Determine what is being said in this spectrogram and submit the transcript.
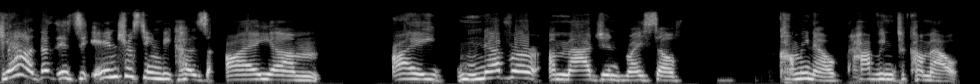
yeah that it's interesting because i um i never imagined myself coming out having to come out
